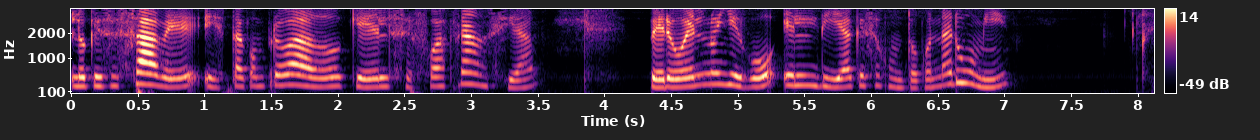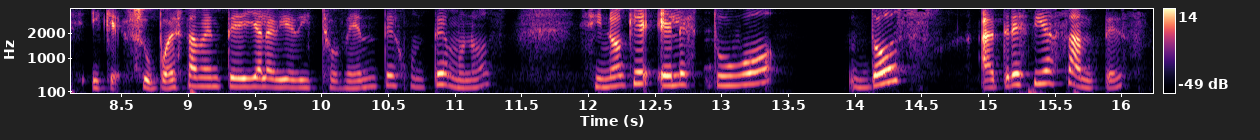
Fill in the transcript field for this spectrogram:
lo que se sabe y está comprobado que él se fue a Francia, pero él no llegó el día que se juntó con Narumi, y que supuestamente ella le había dicho, vente, juntémonos, sino que él estuvo dos a tres días antes.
